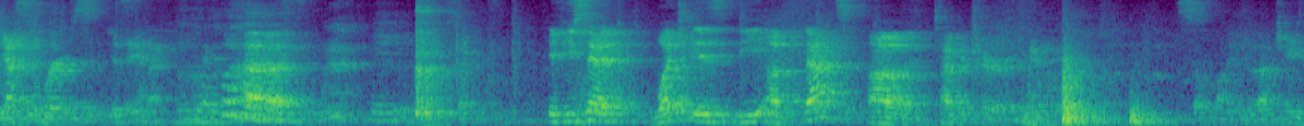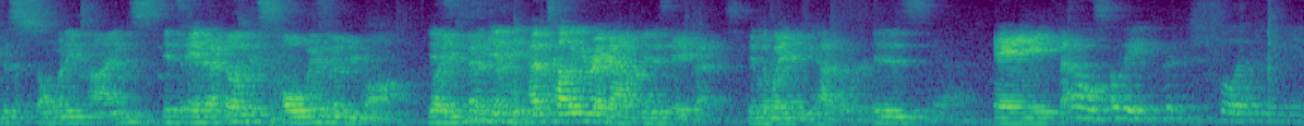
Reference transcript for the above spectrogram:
Yes, it works. It's affect. If you said, what is the effect of temperature and wind? It's so funny, because I've changed this so many times. It's And I feel like it's always gonna be wrong. Like, It's- it- I'm telling you right now, it is affect, in the way that you have the it word. is, Affect. Oh, oh wait, which bullet do you mean?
